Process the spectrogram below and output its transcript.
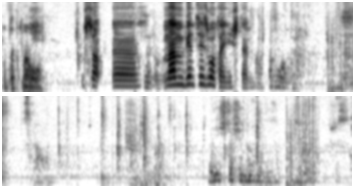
No tak mało. Wiesz Co? E, Zero. mam więcej złota niż ten. A 2 złote. Stało. 27 zł zapłaciłem. Wszystko.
